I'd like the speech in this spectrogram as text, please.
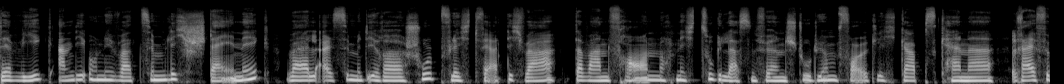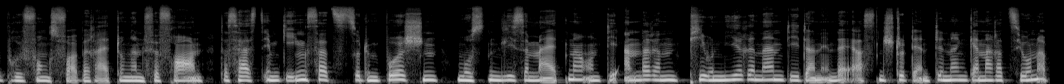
Der Weg an die Uni war ziemlich steinig, weil als sie mit ihrer Schulpflicht fertig war, da waren Frauen noch nicht zugelassen für ein Studium. Folglich gab es keine Reifeprüfungsvorbereitungen für Frauen. Das heißt, im Gegensatz zu den Burschen mussten Lise Meitner und die anderen Pionierinnen, die dann in der ersten Studentinnengeneration ab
